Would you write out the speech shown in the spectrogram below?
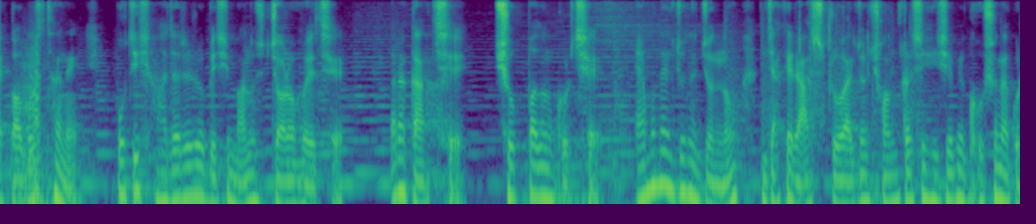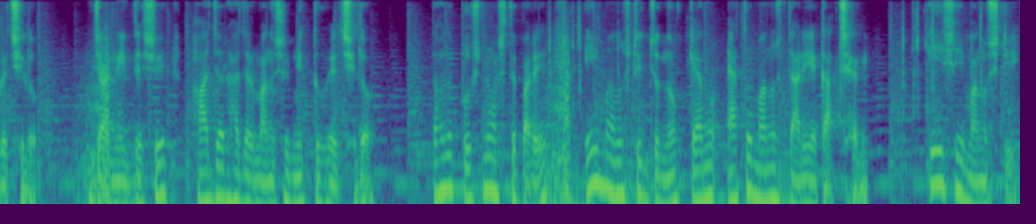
এক অবস্থানে পঁচিশ হাজারেরও বেশি মানুষ জড়ো হয়েছে তারা কাঁদছে শোক পালন করছে এমন একজনের জন্য যাকে রাষ্ট্র একজন সন্ত্রাসী হিসেবে ঘোষণা করেছিল, যার নির্দেশে হাজার হাজার মানুষের মৃত্যু হয়েছিল। তাহলে প্রশ্ন আসতে পারে, এই মানুষটির জন্য কেন এত মানুষ দাঁড়িয়ে কাঁদছেন? কে সেই মানুষটি?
